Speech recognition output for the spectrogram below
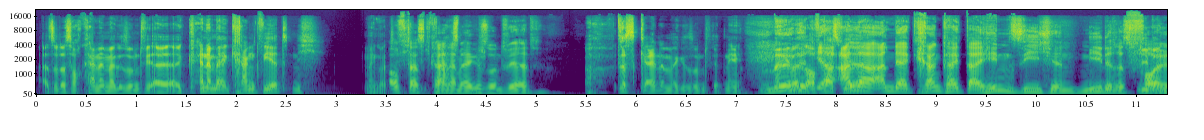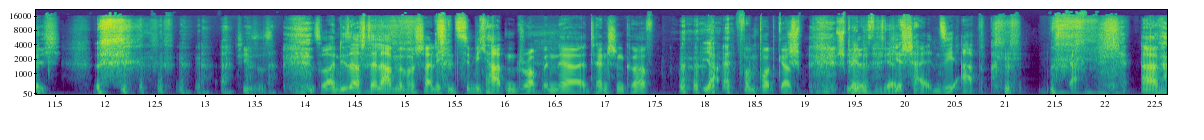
Also, dass auch keiner mehr gesund wird, äh, keiner mehr krank wird. Nicht, mein Gott. Auf ich- dass ich keiner mehr gesund wird. Dass keiner mehr gesund wird. Nee, Möget also auf ihr wir- alle an der Krankheit dahin siechen, niederes lieber Volk. nicht. Jesus. So, an dieser Stelle haben wir wahrscheinlich einen ziemlich harten Drop in der Attention Curve Ja, vom Podcast. spätestens hier jetzt. schalten sie ab. ja. Ähm,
